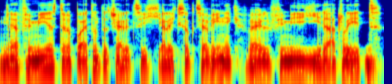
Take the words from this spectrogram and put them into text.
ja, für mich als Therapeut unterscheidet sich ehrlich gesagt sehr wenig, weil für mich jeder Athlet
